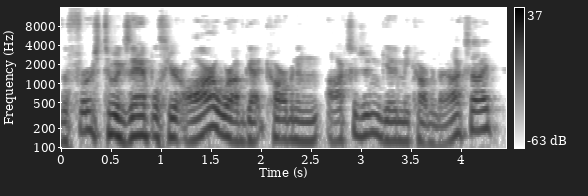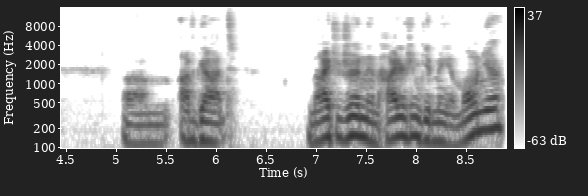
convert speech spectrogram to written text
The first two examples here are where I've got carbon and oxygen giving me carbon dioxide. Um, I've got nitrogen and hydrogen giving me ammonia.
